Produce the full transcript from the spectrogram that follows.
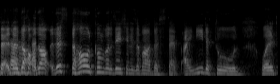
the, the, the, this the whole conversation is about this step. I need a tool where it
